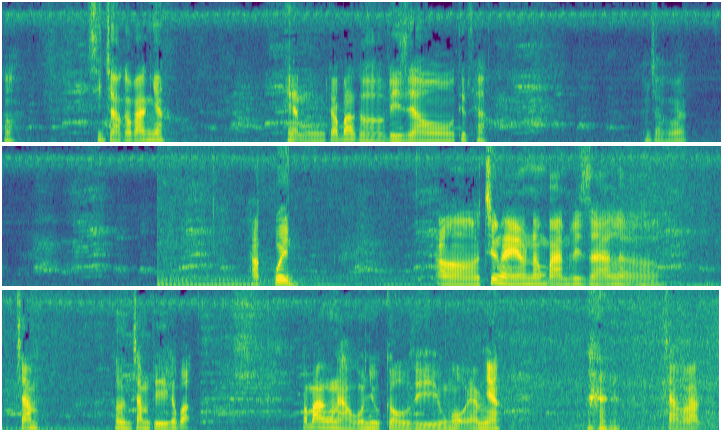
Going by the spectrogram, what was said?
Rồi. xin chào các bác nhé. Hẹn các bác ở video tiếp theo. Xin chào các bác. À quên. À, chiếc này em đang bán với giá là trăm hơn trăm tí các bạn. Các bác nào có nhu cầu thì ủng hộ em nhé. Chào các bác.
